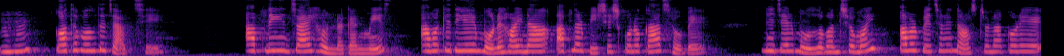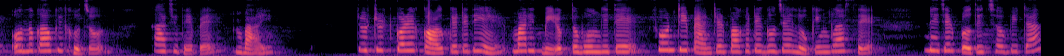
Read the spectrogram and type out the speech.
হুম, কথা বলতে চাচ্ছি। আপনি যাই হন না কেন মিস আমাকে দিয়ে মনে হয় না আপনার বিশেষ কোনো কাজ হবে। নিজের মূল্যবান সময় আমার পেছনে নষ্ট না করে অন্য কাউকে খুঁজুন। কাজে দেবে। বাই। টুটটুট করে কল কেটে দিয়ে মারিত বিরক্ত ভঙ্গিতে ফোনটি প্যান্টের পকেটে গুজে লুকিং গ্লাসে নিজের প্রতিচ্ছবিটা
